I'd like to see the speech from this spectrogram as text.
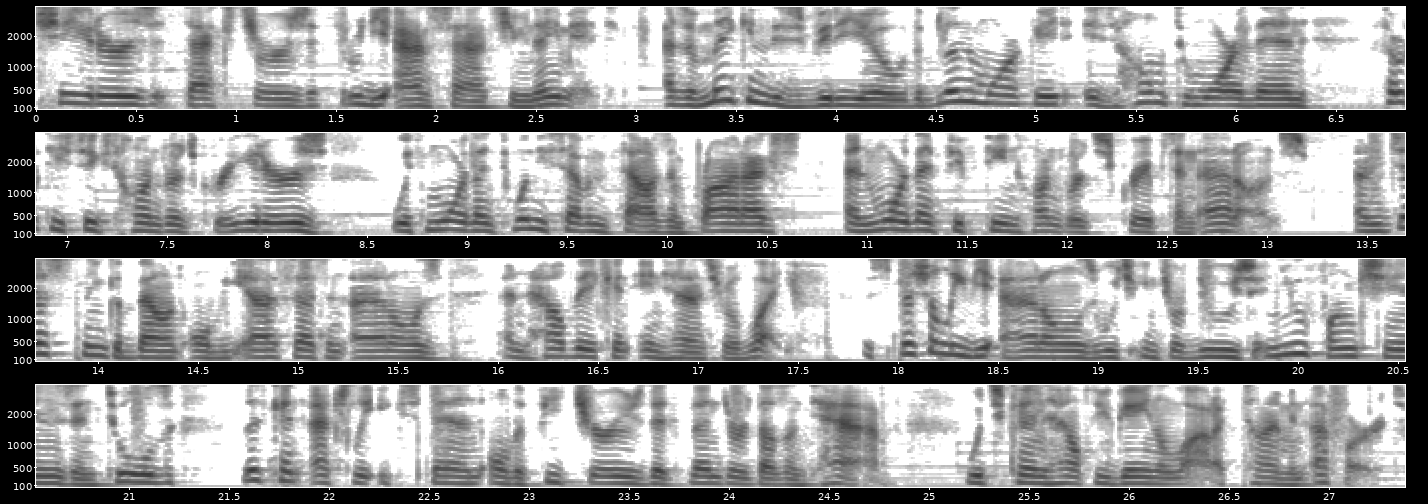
shaders, textures, 3D assets, you name it. As of making this video, the Blender market is home to more than 3600 creators with more than 27,000 products and more than 1500 scripts and add-ons. And just think about all the assets and add-ons and how they can enhance your life, especially the add-ons which introduce new functions and tools that can actually expand all the features that Blender doesn't have, which can help you gain a lot of time and effort.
